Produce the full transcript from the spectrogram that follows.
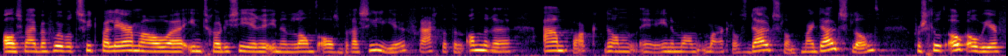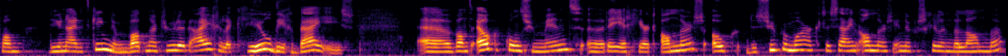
als wij bijvoorbeeld Sweet Palermo uh, introduceren in een land als Brazilië, vraagt dat een andere aanpak dan in een markt als Duitsland. Maar Duitsland verschilt ook alweer van de United Kingdom, wat natuurlijk eigenlijk heel dichtbij is. Uh, want elke consument uh, reageert anders. Ook de supermarkten zijn anders in de verschillende landen.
